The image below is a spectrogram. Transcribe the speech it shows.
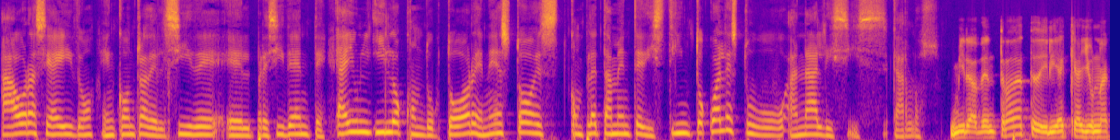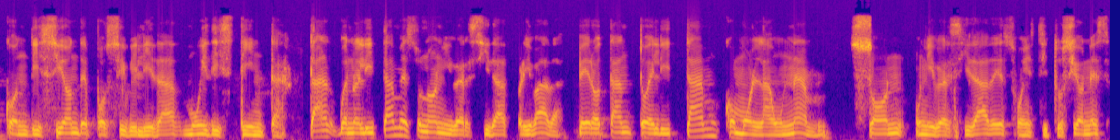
ahora se ha ido en contra del CIDE el presidente. ¿Hay un hilo conductor en esto? ¿Es completamente distinto? ¿Cuál es tu análisis, Carlos? Mira, de entrada te diría que hay una condición de posibilidad muy distinta bueno, el ITAM es una universidad privada, pero tanto el ITAM como la UNAM son universidades o instituciones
